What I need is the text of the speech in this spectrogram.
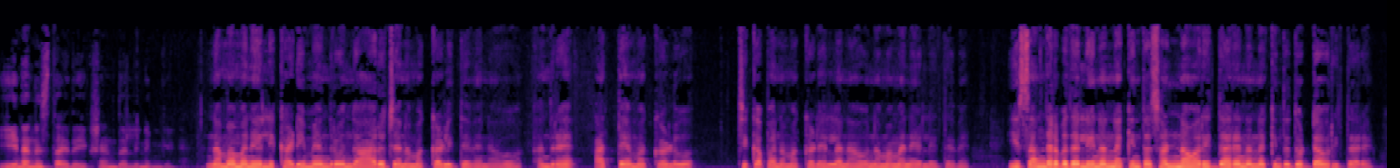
ಏನು ಅನ್ನಿಸ್ತಾ ಇದೆ ಈ ಕ್ಷಣದಲ್ಲಿ ನಿಮಗೆ? ನಮ್ಮ ಮನೆಯಲ್ಲಿ ಕಡಿಮೆ ಅಂದ್ರೆ ಒಂದು ಆರು ಜನ ಮಕ್ಕಳಿದ್ದೇವೆ ನಾವು. ಅಂದ್ರೆ ಅತ್ತೆ ಮಕ್ಕಳು, ಚಿಕ್ಕಪ್ಪನ ಮಕ್ಕಳೆಲ್ಲ ನಾವು ನಮ್ಮ ಮನೆಯಲ್ಲಿದ್ದೇವೆ. ಈ ಸಂದರ್ಭದಲ್ಲಿ ನನ್ನಕ್ಕಿಂತ ಸಣ್ಣವರಿದ್ದಾರೆ, ನನ್ನಕ್ಕಿಂತ ದೊಡ್ಡವರಿದ್ದಾರೆ.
